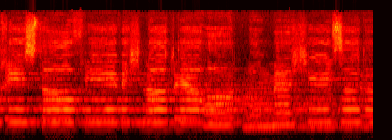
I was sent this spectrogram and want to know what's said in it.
Priester auf ewig nach der Ordnung Melchisedek.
